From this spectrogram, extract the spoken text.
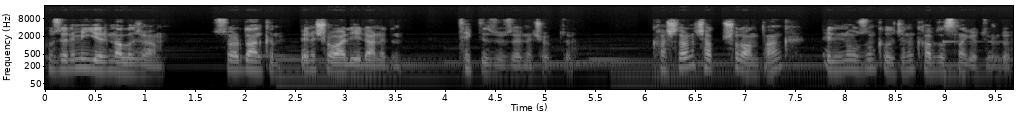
Kuzenimin yerini alacağım. Sir Duncan, beni şövalye ilan edin. Tek dizi üzerine çöktü. Kaşlarını çatmış olan Dunk, elini uzun kılıcının kabzasına götürdü.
